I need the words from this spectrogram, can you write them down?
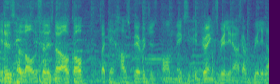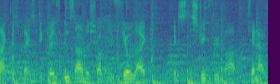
It is halal, so there's no alcohol, but their house beverages are Mexican drinks. Really nice. I really like this place because inside the shop you feel like it's the street food vibe. 10 out of 10.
